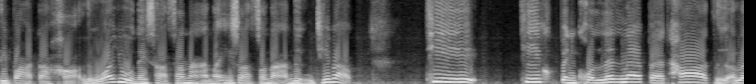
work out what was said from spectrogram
ฏิบัติอะค่ะ หรือว่าอยู่ในศาสนาไหนศาสนาหนึ่งที่แบบที่ที่เป็นคนเล่นแร่แปรธาตุหรืออะไร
